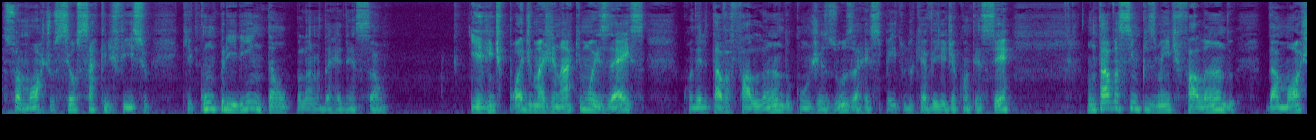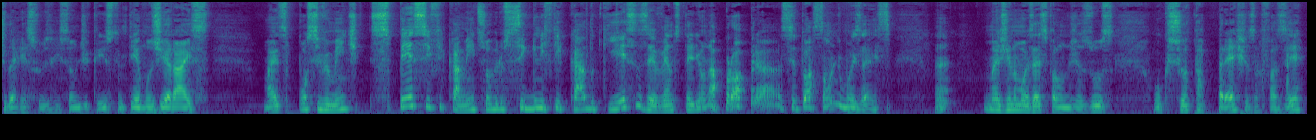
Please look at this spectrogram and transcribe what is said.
sua morte, o seu sacrifício, que cumpriria então o plano da redenção. E a gente pode imaginar que Moisés, quando ele estava falando com Jesus a respeito do que haveria de acontecer, não estava simplesmente falando da morte e da ressurreição de Cristo em termos gerais, mas possivelmente especificamente sobre o significado que esses eventos teriam na própria situação de Moisés. Né? Imagina Moisés falando: Jesus, o que o senhor está prestes a fazer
